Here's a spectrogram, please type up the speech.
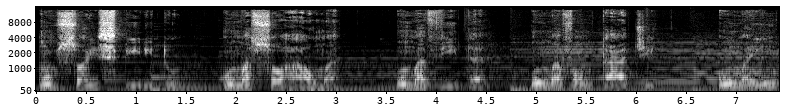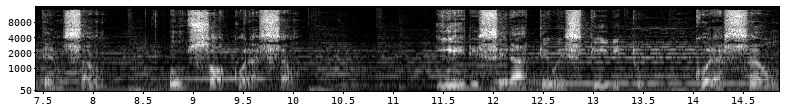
um só espírito, uma só alma, uma vida, uma vontade, uma intenção, um só coração e ele será teu espírito, coração,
